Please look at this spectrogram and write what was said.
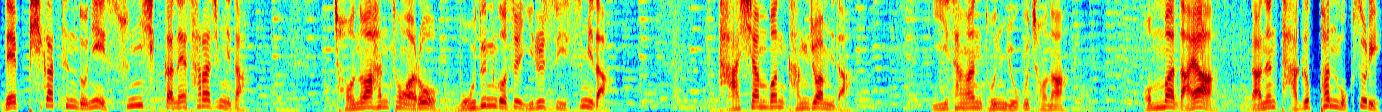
내 피 같은 돈이 순식간에 사라집니다. 전화 한 통화로 모든 것을 잃을 수 있습니다. 다시 한번 강조합니다. 이상한 돈 요구 전화. 엄마 나야 라는 다급한 목소리.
